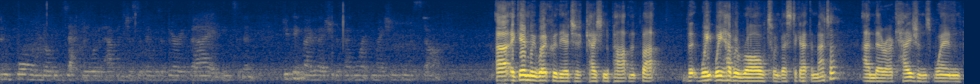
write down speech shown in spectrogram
informed of exactly what had happened, just that there was a very vague incident. Do you think maybe they should have had more information from the staff? Uh, again, we work with the Education Department, but the, we, we have a role to investigate the matter, and there are occasions when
